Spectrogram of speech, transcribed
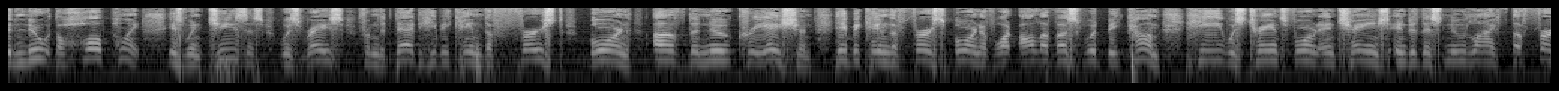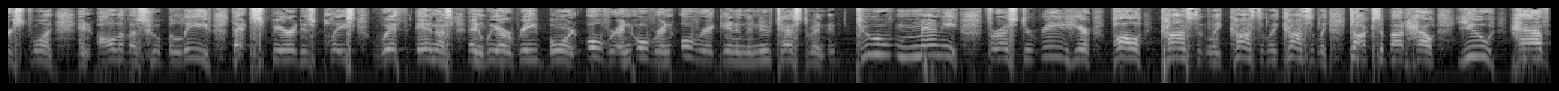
the, new, the whole point is when Jesus was raised from the dead, he became the firstborn of the new creation. He became the firstborn of what all of us would become. He was transformed and changed into this new life, the first one. And all of us who believe that Spirit is placed within us, and we are reborn over and over and over again in the New Testament. Too many for us to read here. Paul constantly, constantly, constantly talks about how you have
